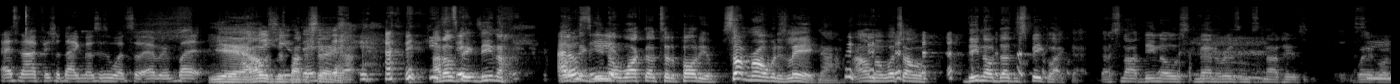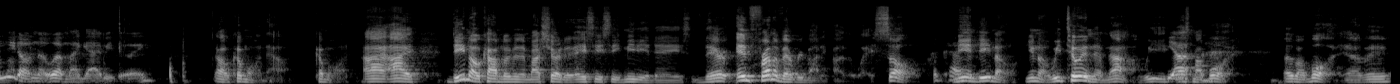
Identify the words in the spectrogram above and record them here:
That's not official diagnosis whatsoever. But Yeah, I, was just about to say. I. I, I don't think Dino. I I don't, don't think Dino it. walked up to the podium. Something wrong with his leg now. I don't know what y'all. Dino doesn't speak like that. That's not Dino's mannerisms. Not his. way See, we don't know what my guy be doing. Oh, come on now. Come on. I, I Dino complimented my shirt at ACC Media Days. They're in front of everybody, by the way. So Okay. me and Dino, you know, we two in them now. We Yeah. that's my boy. That's my boy. You know what I mean?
